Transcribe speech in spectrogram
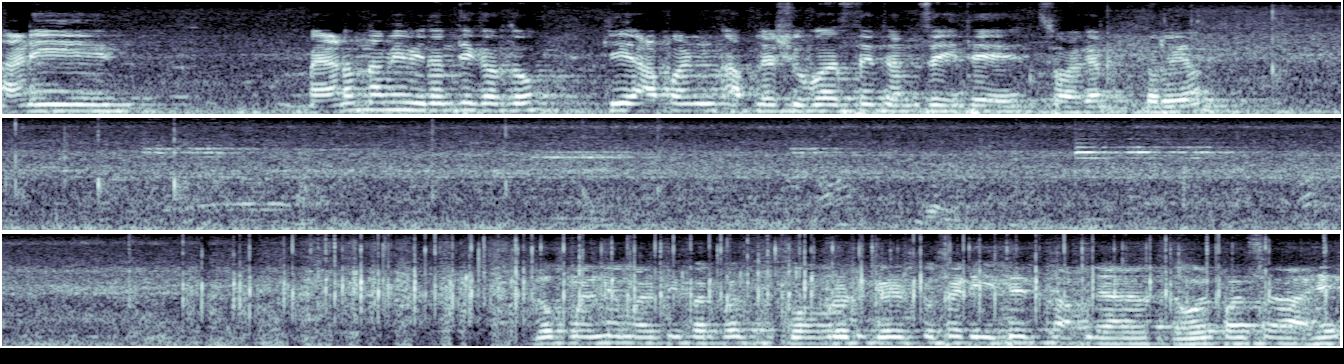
आणि मॅडमना मी विनंती करतो की आपण आपल्या शुभ हस्ते त्यांचं इथे स्वागत करूया. Lokmanya multipurpose cooperative credit society इथेच आपल्या जवळपास आहे.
